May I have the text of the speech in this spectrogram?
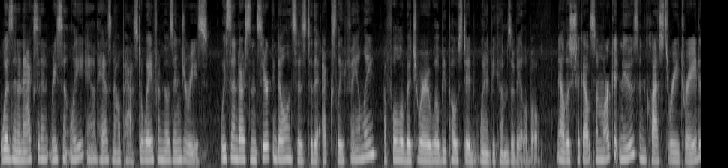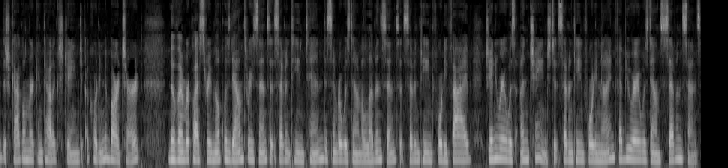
was in an accident recently and has now passed away from those injuries. We send our sincere condolences to the Exley family. A full obituary will be posted when it becomes available. Now let's check out some market news in Class 3 trade at the Chicago Mercantile Exchange according to Barchart. November class 3 milk was down 3 cents at 17.10. December was down 11 cents at 17.45. January was unchanged at 17.49. February was down 7 cents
